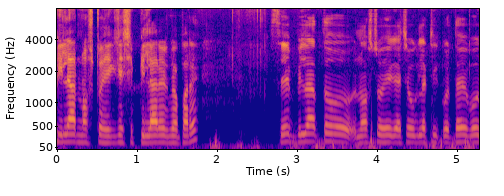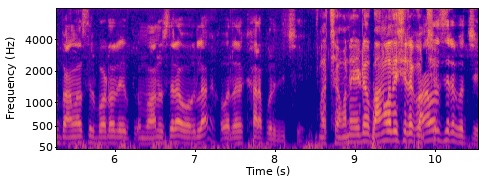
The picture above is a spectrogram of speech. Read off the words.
পিলার নষ্ট হয়ে গেছে সেই পিলারের ব্যাপারে। সে পিলার তো নষ্ট হয়ে গেছে ওগুলা ঠিক করতে হবে। ওই বাংলাদেশের বর্ডারে মানুষেরা ওগুলা ওরা খারাপ করে দিচ্ছে। আচ্ছা মানে এটা বাংলাদেশিরা করছে? বাংলাদেশেরা করছে।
